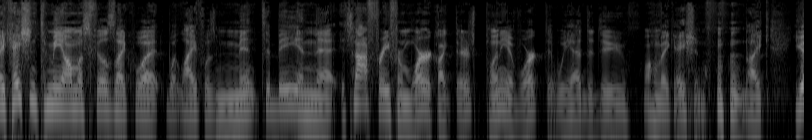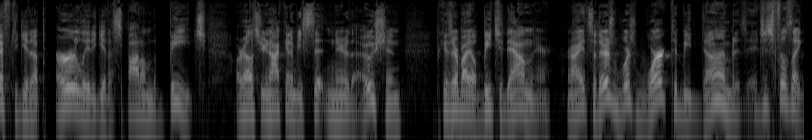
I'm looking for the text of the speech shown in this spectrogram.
vacation to me almost feels like what, what life was meant to be in that it's not free from work. Like there's plenty of work that we had to do on vacation. Like you have to get up early to get a spot on the beach or else you're not going to be sitting near the ocean because everybody will beat you down there right? So there's, there's work to be done but it just feels like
